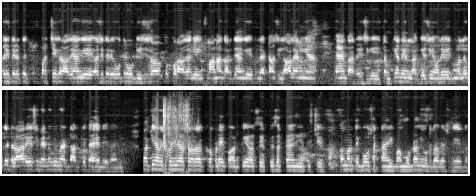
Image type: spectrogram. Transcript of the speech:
ਅਸੀਂ ਤੇਰੇ ਤੇ ਪਰਚੇ ਕਰਾ ਦੇਾਂਗੇ ਅਸੀਂ ਤੇਰੇ ਉਧਰੋਂ ਡੀਸੀ ਸਾਹਿਬ ਤੋਂ ਕਰਾ ਦੇਾਂਗੇ ਅਸੀਂ ਫਲਾਣਾ ਕਰ ਦੇਾਂਗੇ ਫਿਰ ਲਾਈਟਾਂ ਅਸੀਂ ਲਾ ਲੈਣੀਆਂ ਐਂ ਕਰ ਰਹੇ ਸੀਗੇ ਜੀ ਧਮਕੀਆਂ ਦੇਣ ਲੱਗ ਗਏ ਸੀ ਆਉਂਦੇ ਮਤਲਬ ਕਿ ਡਰਾ ਰਹੇ ਸੀ ਮੈਨੂੰ ਵੀ ਮੈਂ ਡਰ ਕੇ ਪੈਸੇ ਦੇ ਦਾਂ ਜੀ ਬਾਕੀ ਆ ਵੇਖੋ ਜੀ ਆ ਸਾਰਾ ਕੱਪੜੇ ਪਾੜਤੇ ਆ ਸਿਰ ਤੇ ਸੱਟਾਂ ਜੀ ਪਿੱਛੇ ਕਮਰ ਤੇ ਬਹੁਤ ਸੱਟਾਂ ਜੀ ਬਾ ਮੋਢਾ ਨਹੀਂ ਉੱਠਦਾ ਪਿਆ ਸਵੇਰ ਦਾ।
